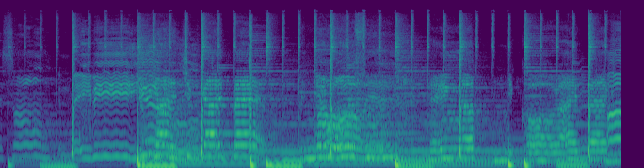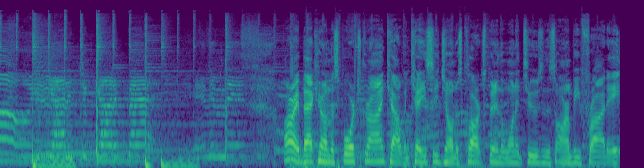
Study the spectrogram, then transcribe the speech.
Baby, you got it, you got it bad. When you're on hang up and you call right back. Oh, you got it, you got it bad. If you miss All right, back here on the Sports Grind, Calvin Casey, Jonas Clark spinning the one and twos in this R&B Friday.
